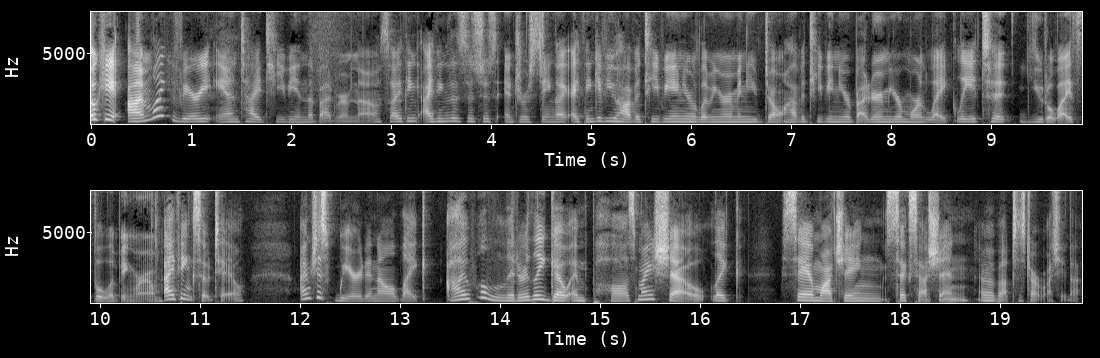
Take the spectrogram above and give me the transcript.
Okay, I'm like very anti TV in the bedroom though. So I think I think this is just interesting. Like I think if you have a TV in your living room and you don't have a TV in your bedroom, you're more likely to utilize the living room. I think so too. I'm just weird and I'll like, I will literally go and pause my show. Like, say I'm watching Succession. I'm about to start watching that.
